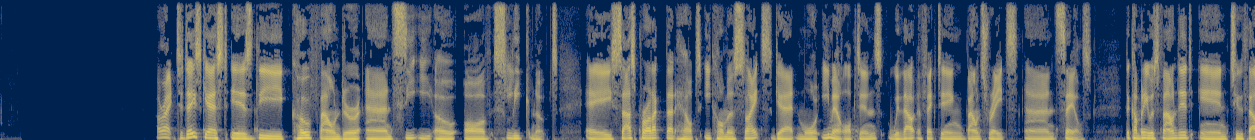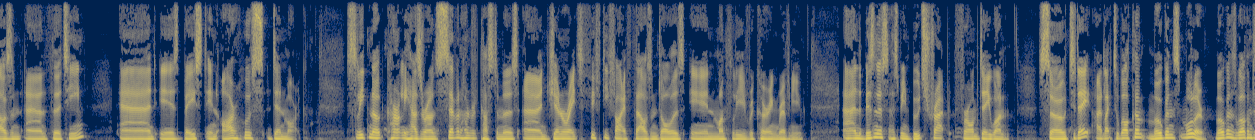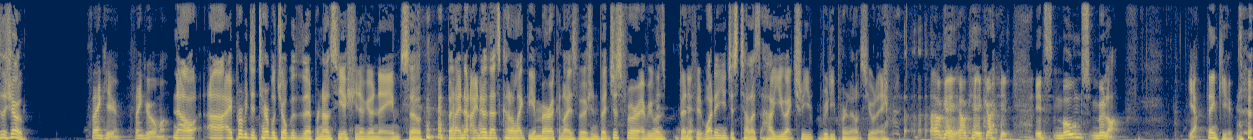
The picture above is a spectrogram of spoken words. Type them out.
All right, today's guest is the co founder and CEO of Sleeknote, a SaaS product that helps e commerce sites get more email opt ins without affecting bounce rates and sales. The company was founded in 2013 and is based in Aarhus, Denmark. Sleeknote currently has around 700 customers and generates $55,000 in monthly recurring revenue and the business has been bootstrapped from day one. So today I'd like to welcome Mogens Møller. Mogens, welcome to the show. Thank you. Thank you, Omer. Now, uh, I probably did a terrible job with the pronunciation of your name. So, but I know, I know that's kind of like the Americanized version, but just for everyone's benefit, yeah. why don't you just tell us how you actually really pronounce your name? okay. Okay. Great. It's Mogens Møller. Yeah. Thank you.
